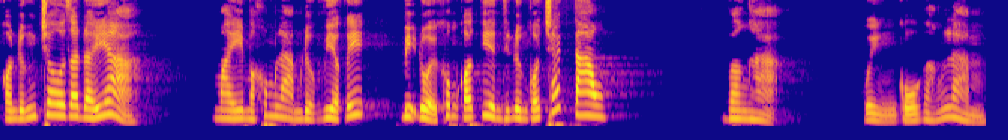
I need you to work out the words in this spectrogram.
còn đứng trơ ra đấy à? Mày mà không làm được việc ý, bị đuổi không có tiền thì đừng có trách tao. Vâng ạ. Quỳnh cố gắng làm,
